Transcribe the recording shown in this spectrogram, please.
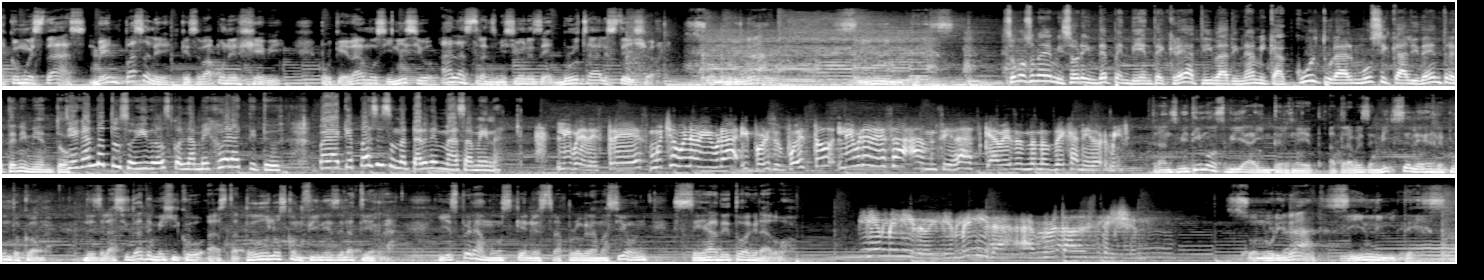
Hola, ¿cómo estás? Ven, pásale, que se va a poner heavy, porque damos inicio a las transmisiones de Brutal Station. Sonoridad sin límites. Somos una emisora independiente, creativa, dinámica, cultural, musical y de entretenimiento. Llegando a tus oídos con la mejor actitud, para que pases una tarde más amena. Libre de estrés, mucha buena vibra y por supuesto libre de esa ansiedad que a veces no nos deja ni dormir. Transmitimos vía internet a través de mixlr.com, desde la Ciudad de México hasta todos los confines de la Tierra, y esperamos que nuestra programación sea de tu agrado. Bienvenido y bienvenida a Brutal Station. Sonoridad sin límites.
